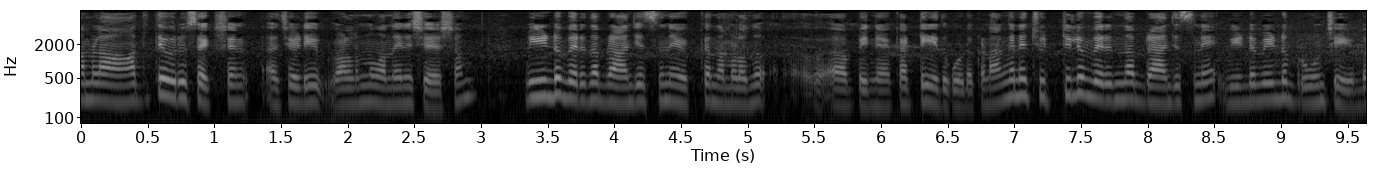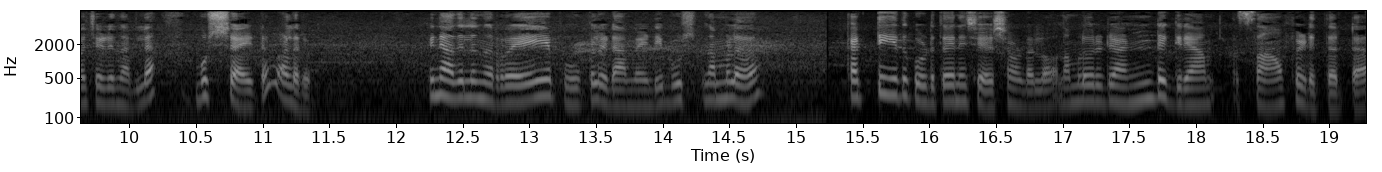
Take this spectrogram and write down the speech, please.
നമ്മൾ ആദ്യത്തെ ഒരു സെക്ഷൻ ചെടി വളർന്നു വന്നതിന് ശേഷം വീണ്ടും വരുന്ന ബ്രാഞ്ചസിനെയൊക്കെ നമ്മളൊന്ന് പിന്നെ കട്ട് ചെയ്ത് കൊടുക്കണം. അങ്ങനെ ചുറ്റിലും വരുന്ന ബ്രാഞ്ചസിനെ വീണ്ടും വീണ്ടും പ്രൂൺ ചെയ്യുമ്പോൾ ചെടി നല്ല ബുഷായിട്ട് വളരും. പിന്നെ അതിൽ നിറയെ പൂക്കളിടാൻ വേണ്ടി ബുഷ് നമ്മൾ കട്ട് ചെയ്ത് കൊടുത്തതിന് ശേഷം ഉണ്ടല്ലോ നമ്മളൊരു രണ്ട് ഗ്രാം സാഫ് എടുത്തിട്ട്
